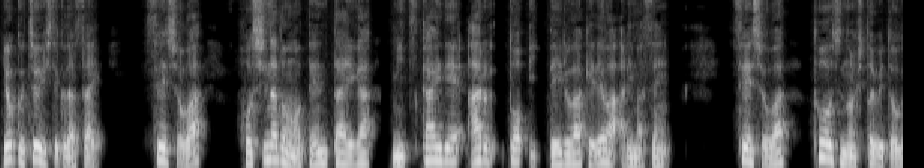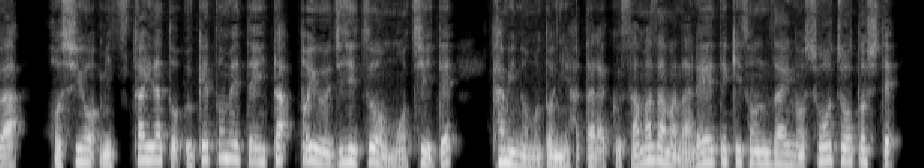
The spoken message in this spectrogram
よく注意してください。聖書は星などの天体が見つかいであると言っているわけではありません。聖書は当時の人々が星を見つかいだと受け止めていたという事実を用いて、神のもとに働く様々な霊的存在の象徴として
